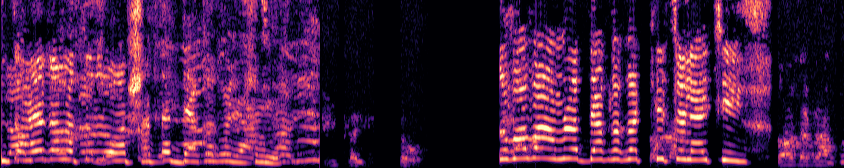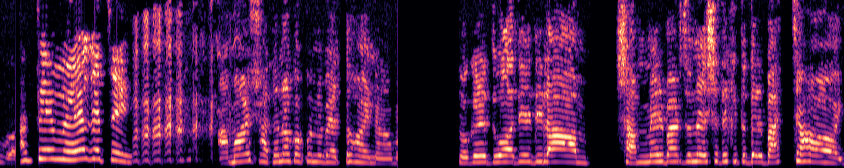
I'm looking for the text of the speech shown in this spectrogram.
চলে গেল তো তোমার সাথে দেখা করে আসি। তো বাবা আমরা দেখা করতে চলে আইছি প্রেম হয়ে গেছে। আমার সাধনা কখনো ব্যর্থ হয় না। তোকে দোয়া দিয়ে দিলাম সামনের বার জন্য এসে দেখি তোদের বাচ্চা হয়।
